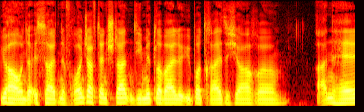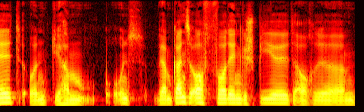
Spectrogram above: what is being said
Ja, und da ist halt eine Freundschaft entstanden, die mittlerweile über 30 Jahre anhält und die haben uns, wir haben ganz oft vor denen gespielt, auch ähm,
